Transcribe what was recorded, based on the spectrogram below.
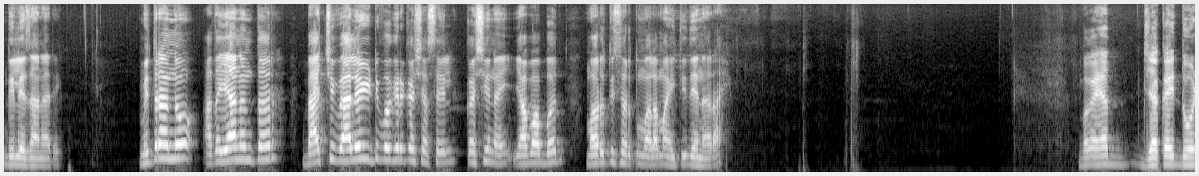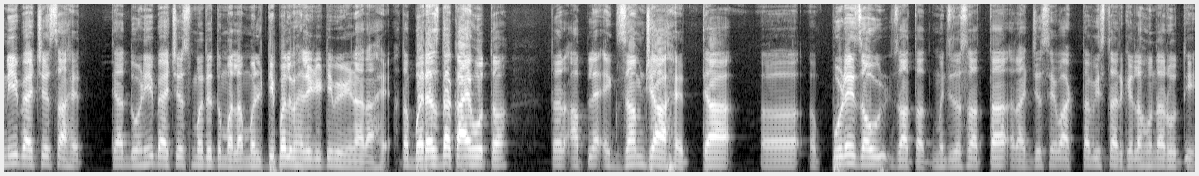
दिले जाणार आहे. मित्रांनो आता यानंतर बॅचची व्हॅलिडिटी वगैरे कशी असेल कशी नाही याबाबत मारुती सर तुम्हाला माहिती देणार आहे. बघा ह्या ज्या काही दोन्ही बॅचेस आहेत त्या दोन्ही बॅचेसमध्ये तुम्हाला मल्टिपल व्हॅलिडिटी मिळणार आहे. आता बऱ्याचदा काय होतं तर आपल्या एक्झाम ज्या आहेत त्या पुढे जाऊ जातात. म्हणजे जसं आत्ता राज्यसेवा अठ्ठावीस तारखेला होणार होती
